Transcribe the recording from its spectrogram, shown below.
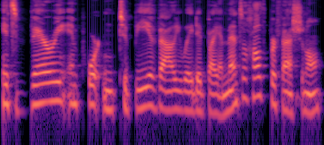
it's very important to be evaluated by a mental health professional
